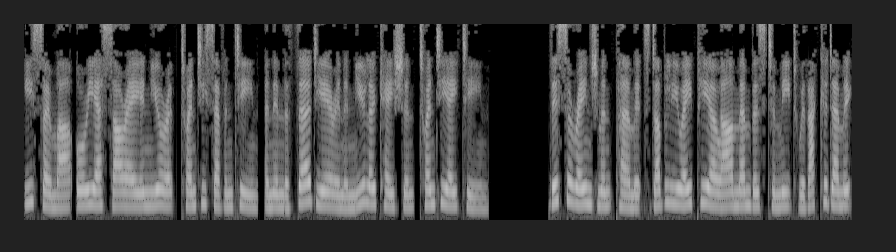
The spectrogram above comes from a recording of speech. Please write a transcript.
ESOMAR or ESRA in Europe 2017, and in the third year in a new location 2018. This arrangement permits WAPOR members to meet with academic,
